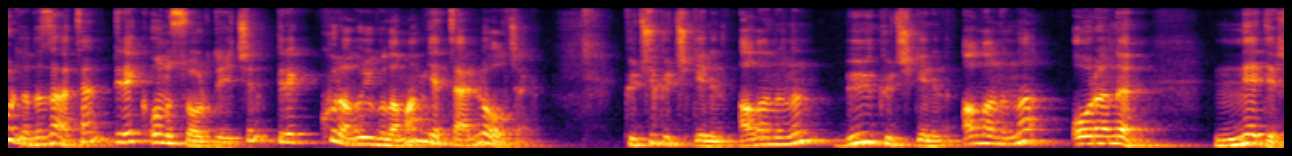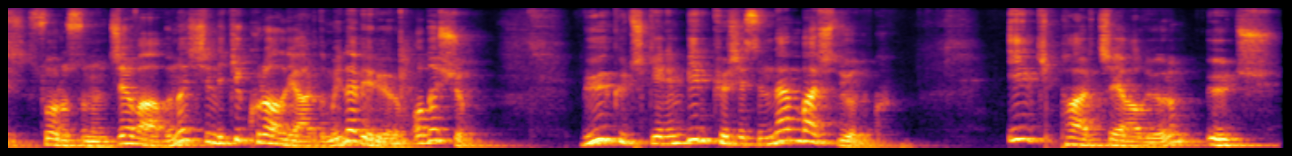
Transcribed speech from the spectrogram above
Burada da zaten direkt onu sorduğu için direkt kural uygulamam yeterli olacak. Küçük üçgenin alanının büyük üçgenin alanına oranı nedir sorusunun cevabını şimdiki kural yardımıyla veriyorum. O da şu. Büyük üçgenin bir köşesinden başlıyorduk. İlk parçayı alıyorum 3.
